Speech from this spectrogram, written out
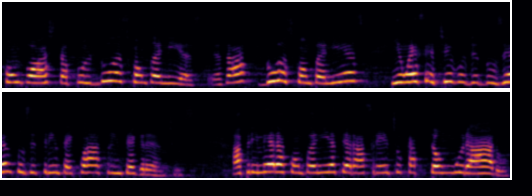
composta por duas companhias, exato? Duas companhias e um efetivo de 234 integrantes. A primeira companhia terá à frente o capitão Muraro,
